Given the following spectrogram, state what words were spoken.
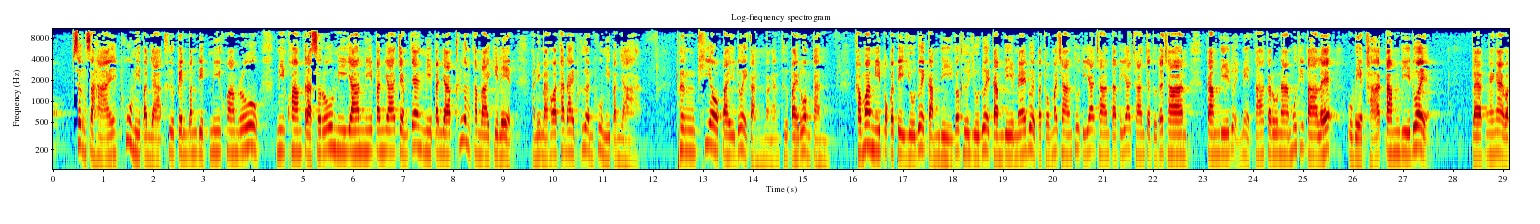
บ ซึ่งสหายผู้มีปัญญาคือเป็นบัณฑิตมีความรู้ มีความตรัสรู้ มีญาณมีปัญญา แจ่มแจ้ง มีปัญญาเครื่องทำลายกิเลส อันนี้หมายความว่าถ้าได้เพื่อนผู้มีปัญญา เพิ่งเที่ยวไปด้วยกันว่างั้นคือไปร่วมกันคำว่ามีปกติอยู่ด้วยกรรมดี ก็คืออยู่ด้วยกรรมดีแม้ด้วยปฐมฌานทุติยฌานตติยฌานจตุตฌานกรรมดีด้วยเมตตากรุณามุทิตาและอุเบกขากรรมดีด้วย ลง่าย ๆ ว่า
